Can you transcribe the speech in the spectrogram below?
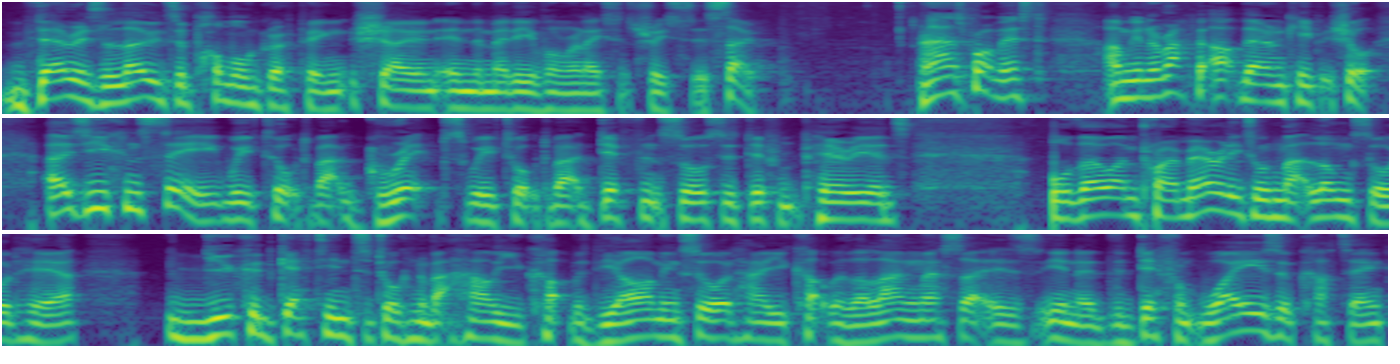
There is loads of pommel gripping shown in the medieval Renaissance treatises. So, as promised, I'm going to wrap it up there and keep it short. As you can see, we've talked about grips, we've talked about different sources, different periods although I'm primarily talking about longsword here, you could get into talking about how you cut with the arming sword, how you cut with a langmesser is, you know, the different ways of cutting,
